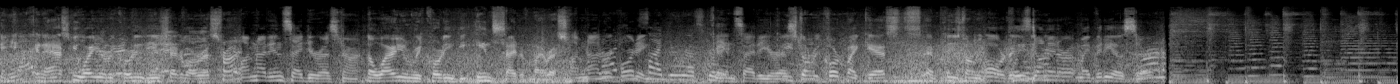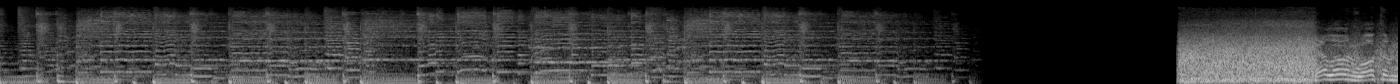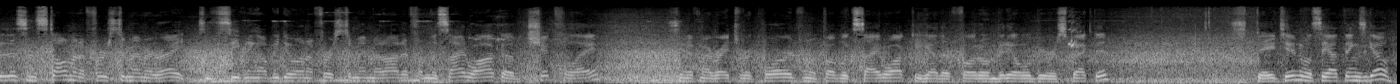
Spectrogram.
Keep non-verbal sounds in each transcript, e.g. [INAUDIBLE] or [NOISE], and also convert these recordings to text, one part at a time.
Can, you, can I ask you why you're recording the inside of our restaurant? I'm not inside your restaurant. No, why are you recording the inside of my restaurant? I'm not, Not recording inside your restaurant. the inside of your restaurant. Please don't record my guests, and please don't Oh, record. please anything. don't interrupt my video, sir. Welcome to this installment of First Amendment Right. This evening I'll be doing a First Amendment audit from the sidewalk of Chick-fil-A. Seeing if my right to record from a public sidewalk together photo and video will be respected. Stay tuned, we'll see how things go.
